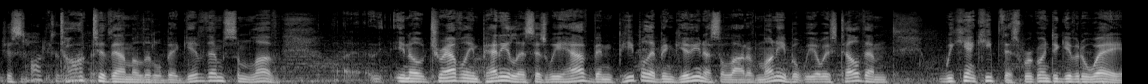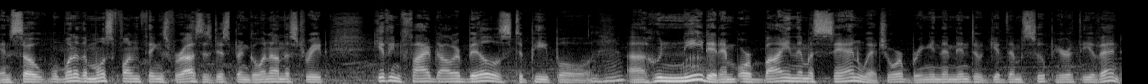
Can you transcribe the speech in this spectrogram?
just Talk to them a talk bit. to them a little bit, give them some love. Uh, You know, traveling penniless as we have been, people have been giving us a lot of money, but we always tell them we can't keep this. We're going to give it away. And so, one of the most fun things for us has just been going on the street, giving five dollar bills to people uh, who need it, and, or buying them a sandwich, or bringing them in to give them soup here at the event.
